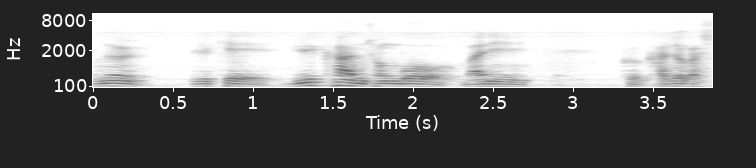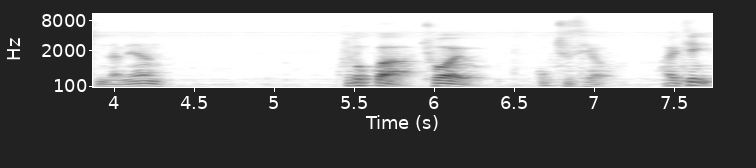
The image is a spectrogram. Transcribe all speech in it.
오늘 이렇게 유익한 정보 많이 그 가져가신다면 구독과 좋아요 꼭 주세요. 화이팅!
